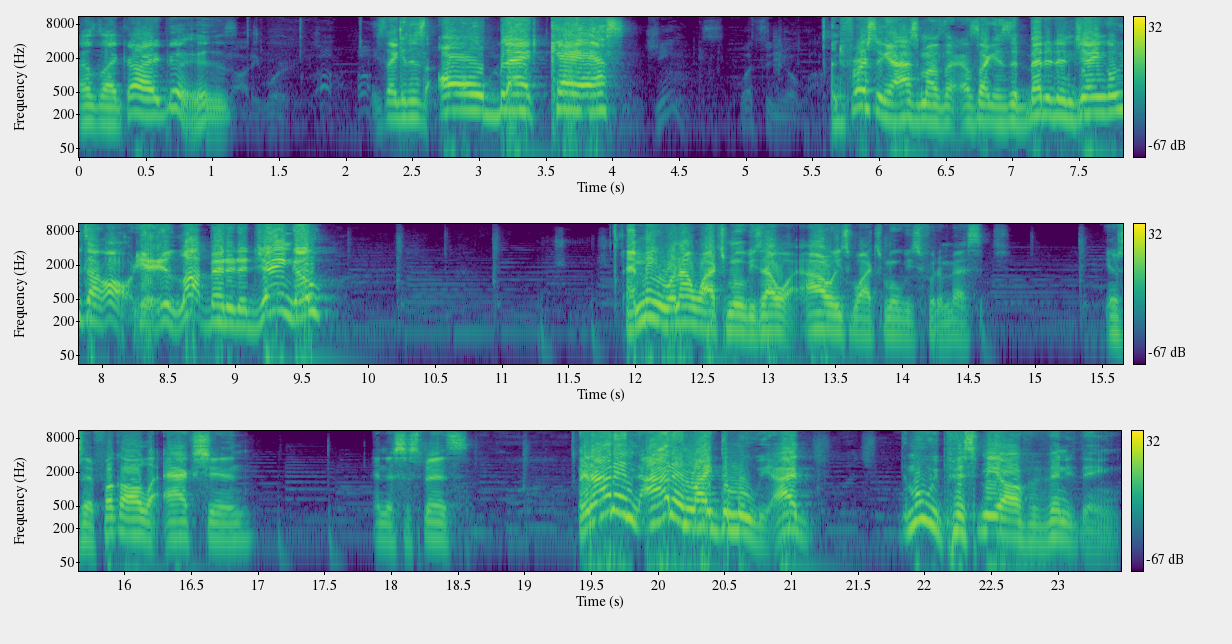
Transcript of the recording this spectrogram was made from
I was like, "All right, good." He's like, "It's all black cast. And the first thing I asked him, I was like, I was like, is it better than Django? He's like, oh yeah, it's a lot better than Django. And me, when I watch movies, I, I always watch movies for the message. You know what I'm saying? Fuck all the action and the suspense. And I didn't I didn't like the movie. I the movie pissed me off if anything.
